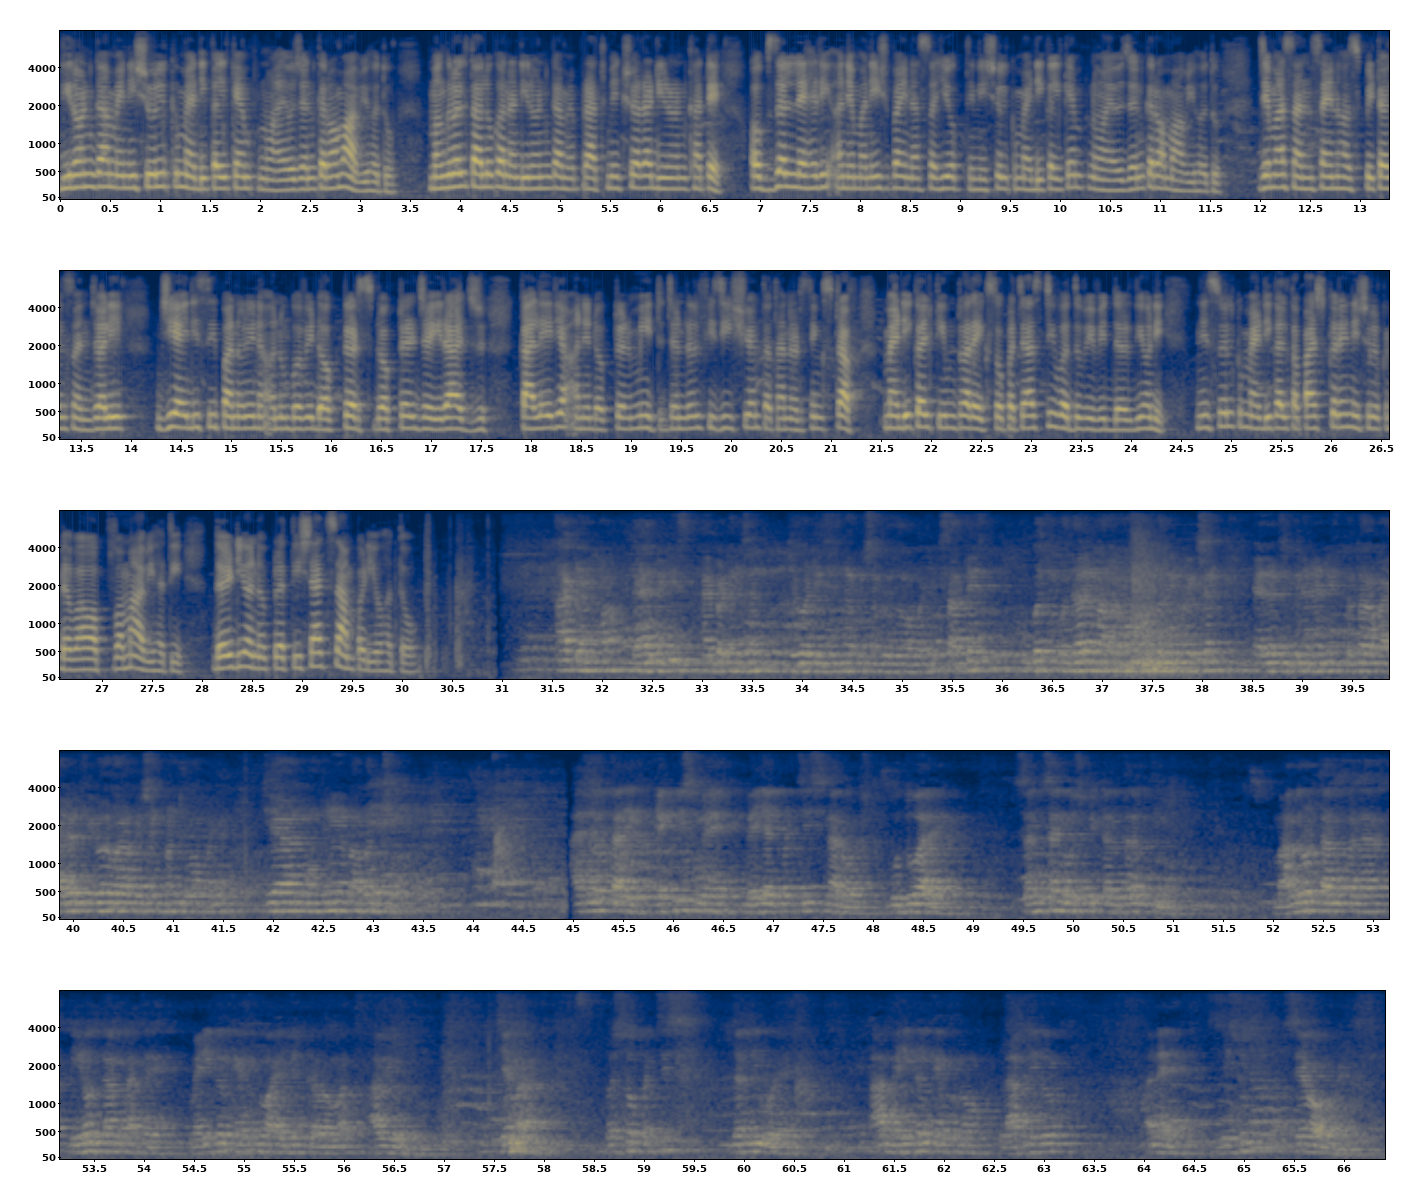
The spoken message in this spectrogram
ડિરોન ગામે નિઃશુલ્ક મેડિકલ કેમ્પનું આયોજન કરવામાં આવ્યું હતું. મંગરોલ તાલુકાના ડિરોન ગામે પ્રાથમિક શાળા ડિરોન ખાતે અફઝલ લહેરી અને મનીષભાઈના સહયોગથી નિઃશુલ્ક મેડિકલ કેમ્પનું આયોજન કરવામાં આવ્યું હતું, જેમાં સનસાઇન હોસ્પિટલ સંજાલી, જીઆઈડીસી, પાનોલીના અનુભવી ડોક્ટર્સ, ડોક્ટર જયરાજ કાલેરિયા અને ડોક્ટર મીટ જનરલ ફિઝિશિયન તથા નર્સિંગ સ્ટાફ મેડિકલ ટીમ દ્વારા એકસો પચાસથી વધુ વિવિધ દર્દીઓની નિઃશુલ્ક મેડિકલ તપાસ કરી નિઃશુલ્ક દવાઓ આપવામાં આવી હતી. દર્દીઓનો પ્રતિસાદ સાંપડ્યો હતો. આ કેમ્પમાં ડાયાબિટીસ હાઇપરટેન્શન જેવા ડિઝીઝના પેશન્ટો જોવા મળે સાથે જ ખૂબ જ વધારે માત્રામાં ફંગલ ઇન્ફેક્શન એલર્જી ગ્રેનાઇટિસ તથા વાયરલ ફીવરવાળા પેશન્ટ પણ જોવા મળે જે આ નોંધનીય બાબત છે. આજનો તારીખ એકવીસ મે બે હજાર પચીસના રોજ બુધવારે સનશાઇન હોસ્પિટલ તરફથી માંગરોળ તાલુકાના દિનોદ ગામ ખાતે મેડિકલ કેમ્પનું આયોજન કરવામાં આવ્યું હતું, જેમાં બસો પચીસ દર્દીઓએ આ મેડિકલ કેમ્પનો લાભ લીધો અને નિઃશુલ્ક સેવાઓ મળી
